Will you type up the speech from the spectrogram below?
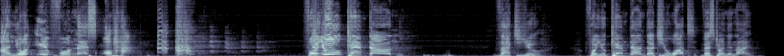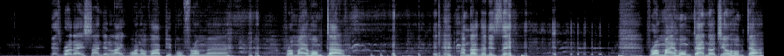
and your evilness of heart. For you came down that you. For you came down that you what? Verse 29. This brother is sounding like one of our people from, uh, from my hometown. I'm not going to say. from my hometown, not your hometown.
